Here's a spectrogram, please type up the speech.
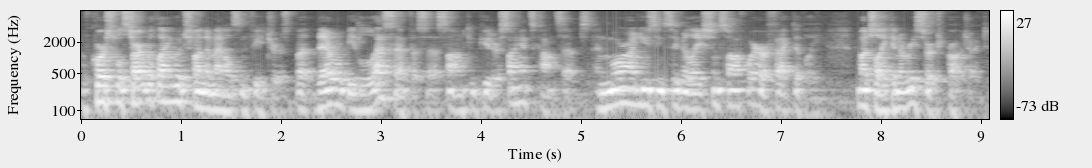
of course, we'll start with language fundamentals and features, but there will be less emphasis on computer science concepts and more on using simulation software effectively, much like in a research project.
